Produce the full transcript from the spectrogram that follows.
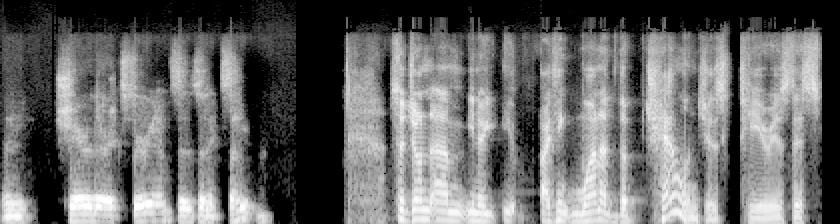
and share their experiences and excitement. So, John, um, you know, I think one of the challenges here is this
